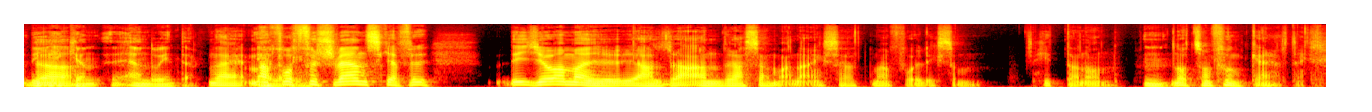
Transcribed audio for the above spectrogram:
det ja. gick en, ändå inte. Nej, man får försvenska, för det gör man ju i alla andra sammanhang, så att man får liksom hitta någon, Mm. något som funkar helt enkelt.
